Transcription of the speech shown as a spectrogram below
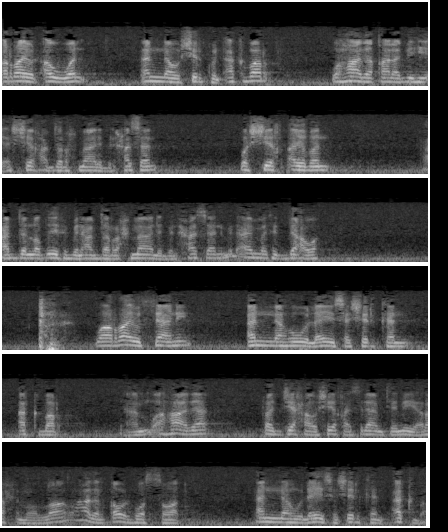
الرأي الأول أنه شرك أكبر وهذا قال به الشيخ عبد الرحمن بن حسن والشيخ أيضا عبد اللطيف بن عبد الرحمن بن حسن من أئمة الدعوة. والرأي الثاني أنه ليس شركا أكبر. يعني وهذا رجحه شيخ الإسلام تيمية رحمه الله وهذا القول هو الصواب أنه ليس شركا أكبر.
